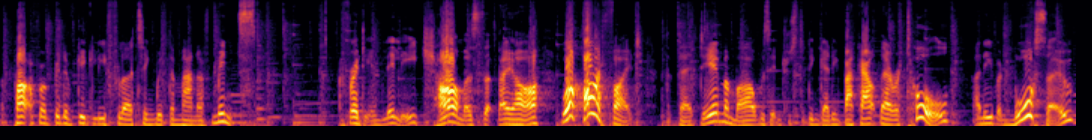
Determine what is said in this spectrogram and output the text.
apart from a bit of giggly flirting with the man of mints. Freddie and Lily, charmers that they are, were horrified that their dear mamma was interested in getting back out there at all, and even more so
